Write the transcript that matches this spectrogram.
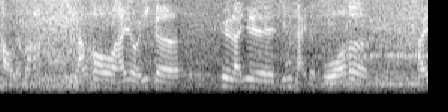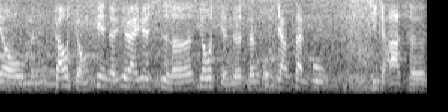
好了嘛，然后还有一个越来越精彩的驳二，还有我们高雄变得越来越适合悠闲的生活，像散步、骑脚踏车。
